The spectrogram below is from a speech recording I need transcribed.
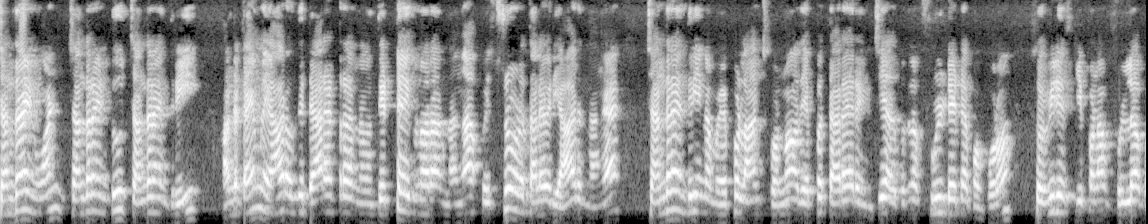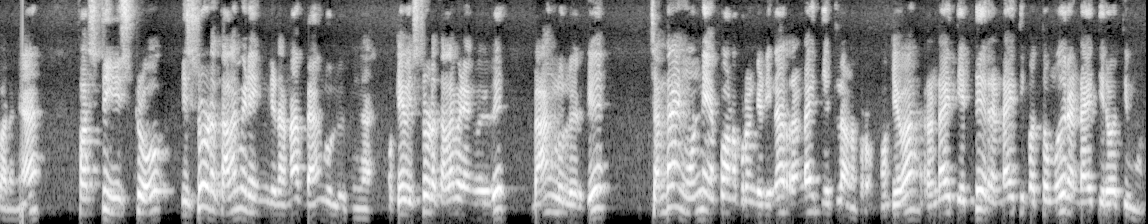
Chandrayaan one Chandrayaan two Chandrayaan three அந்த டைம்ல யார் வந்து டேரக்டரா இருந்தாங்க திட்ட இயக்குனரா இருந்தாங்க அப்ப இஸ்ரோட தலைவர் யார் இருந்தாங்க சந்திராயன் த்ரீ நம்ம எப்போ லான்ச் பண்ணோம் அது எப்போ தர இருந்துச்சு அதை பத்தி ஃபுல் டேட்டா பார்க்க போறோம். ஸோ வீடியோ ஸ்கிப் பண்ணா ஃபுல்லா பாருங்க. ஃபர்ஸ்ட் இஸ்ரோ இஸ்ரோட தலைமையிடம் எங்க பெங்களூர்ல இருக்குங்க. ஓகே இஸ்ரோட தலைமையிடம் இருக்குது பெங்களூர்ல இருக்கு. சந்திராயன் ஒன்னு எப்போ அனுப்புறோம் கேட்டீங்கன்னா ரெண்டாயிரத்தி எட்டுல அனுப்புறோம். ஓகேவா ரெண்டாயிரத்தி எட்டு ரெண்டாயிரத்தி பத்தொன்பது ரெண்டாயிரத்தி இருபத்தி மூணு.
